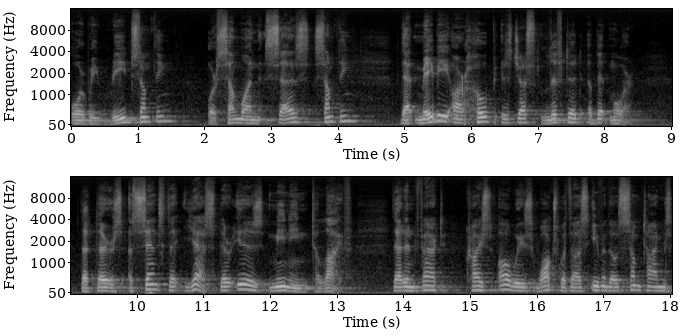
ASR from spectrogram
or we read something, or someone says something, that maybe our hope is just lifted a bit more. That there's a sense that, yes, there is meaning to life. That in fact, Christ always walks with us, even though sometimes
